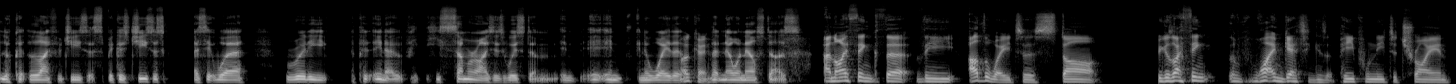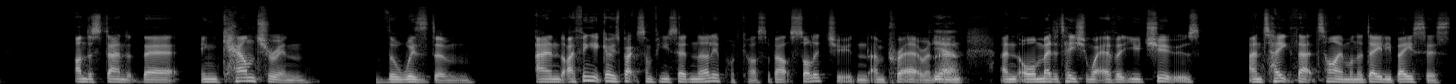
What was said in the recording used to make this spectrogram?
look at the life of Jesus, because Jesus, as it were, really, you know, he summarizes wisdom in in in a way that Okay. that no one else does. And I think that the other way to start, because I think what I'm getting is that people need to try and understand that they're encountering the wisdom. And I think it goes back to something you said in an earlier podcast about solitude and, and prayer and, Yeah. and and or meditation, whatever you choose, and take that time on a daily basis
